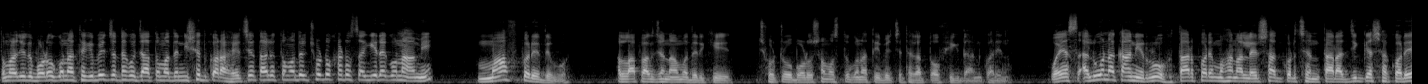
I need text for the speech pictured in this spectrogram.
তোমরা যদি বড় গোনা থেকে বেঁচে থাকো, যা তোমাদের নিষেধ করা হয়েছে, তাহলে তোমাদের ছোটোখাটো সাগিরা গোনা আমি মাফ করে দেব। আল্লাহ পাক যেন আমাদেরকে ছোট, বড় সমস্ত গোনাতে বেঁচে থাকার তৌফিক দান করেন। ওয়াস আলুনা কানি রুহ, তারপরে মহান আল্লাহ ইরশাদ করছেন, তারা জিজ্ঞাসা করে,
